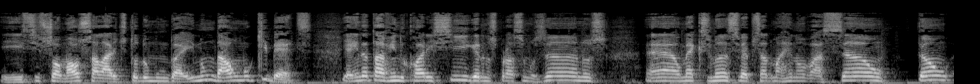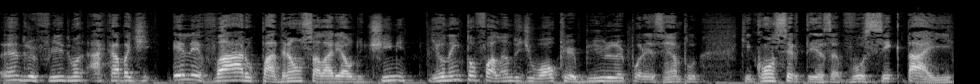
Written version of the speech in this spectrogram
E se somar o salário de todo mundo aí, não dá um Mookie Betts. E ainda tá vindo Corey Seager nos próximos anos. É, o Max Muncy vai precisar de uma renovação. Então, Andrew Friedman acaba de elevar o padrão salarial do time. E eu nem estou falando de Walker Buehler, por exemplo, que com certeza você que está aí,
